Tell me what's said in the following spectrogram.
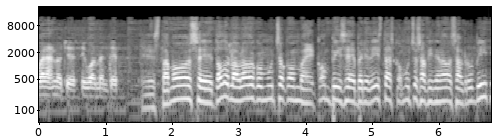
Buenas noches, igualmente. Estamos, eh, todos lo he hablado con mucho con eh, compis eh, periodistas, con muchos aficionados al rugby.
